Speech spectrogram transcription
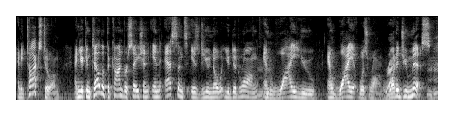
and he talks to him. And you can tell that the conversation, in essence, is do you know what you did wrong mm-hmm. and why you and why it was wrong? What did you miss? Mm-hmm.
